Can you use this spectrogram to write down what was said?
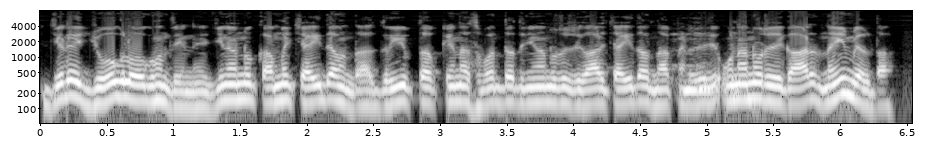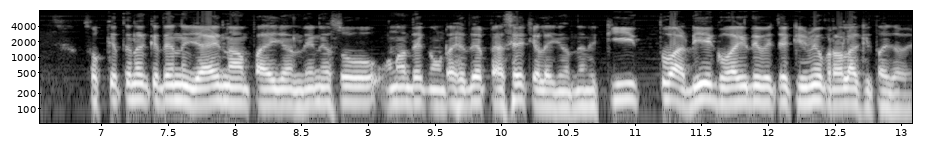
ਜਿਹੜੇ ਯੋਗ ਲੋਕ ਹੁੰਦੇ ਨੇ, ਜਿਨ੍ਹਾਂ ਨੂੰ ਕੰਮ ਚਾਹੀਦਾ ਹੁੰਦਾ, ਗਰੀਬ ਤਬਕੇ ਨਾਲ ਸੰਬੰਧਿਤ ਜਿਨ੍ਹਾਂ ਨੂੰ ਰੋਜ਼ਗਾਰ ਚਾਹੀਦਾ ਹੁੰਦਾ ਪਿੰਡ ਦੇ ਉਹਨਾਂ ਨੂੰ ਰੋਜ਼ਗਾਰ ਨਹੀਂ ਮਿਲਦਾ। ਸੋ ਕਿਤੇ ਨਾ ਕਿਤੇ ਨਜਾਇਜ਼ ਨਾਮ ਪਾਏ ਜਾਂਦੇ ਨੇ, ਸੋ ਉਹਨਾਂ ਦੇ ਅਕਾਊਂਟ 'ਚ ਦੇ ਪੈਸੇ ਚਲੇ ਜਾਂਦੇ ਨੇ। ਕੀ ਤੁਹਾਡੀ ਅਗਵਾਈ ਦੇ ਵਿੱਚ ਕਿਵੇਂ ਉਪਰਾਲਾ ਕੀਤਾ ਜਾਵੇ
